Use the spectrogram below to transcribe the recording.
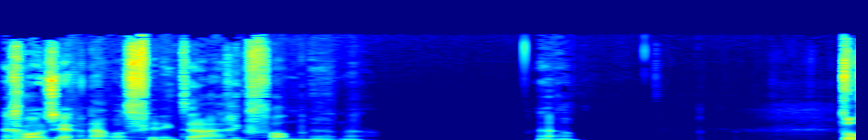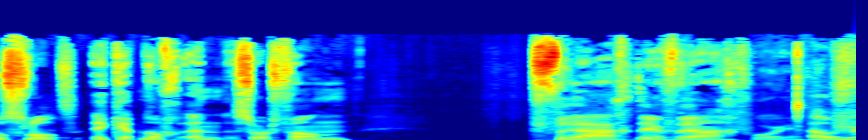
En gewoon zeggen, nou, wat vind ik er eigenlijk van? Ja. Nou, ja. Tot slot, ik heb nog een soort van vraag der vraag voor je. Oh jee,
